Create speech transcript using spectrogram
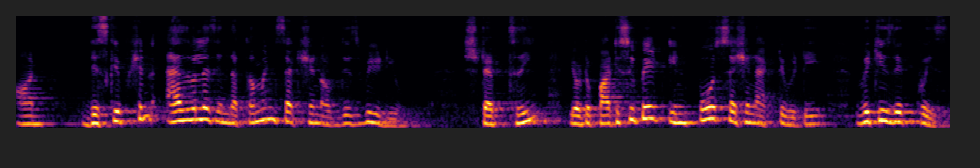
on description as well as in the comment section of this video. Step 3 you have to participate in post session activity which is a quiz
